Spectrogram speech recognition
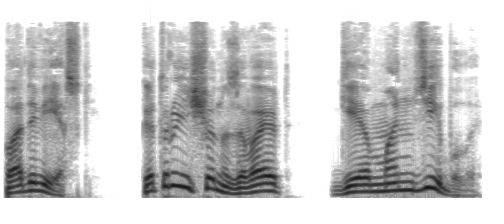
подвески, которые еще называют геомандибулы,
